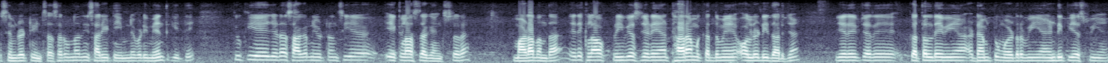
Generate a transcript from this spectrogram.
Simrat Dhindsa sir ਉਹਨਾਂ ਦੀ ਸਾਰੀ ਟੀਮ ਨੇ ਬੜੀ ਮਿਹਨਤ ਕੀਤੀ, ਕਿਉਂਕਿ ਇਹ ਜਿਹੜਾ ਸਾਗਰ ਨਿਊਟਨ ਸੀ, ਇਹ ਏ ਕਲਾਸ ਦਾ ਗੈਂਗਸਟਰ ਹੈ। ਮਾੜਾ ਬੰਦਾ ਇਹਦੇ ਖਿਲਾਫ ਪ੍ਰੀਵੀਅਸ ਜਿਹੜੇ ਆ 18 ਮੁਕੱਦਮੇ ਆਲਰੇਡੀ ਦਰਜ ਹੈ ਜਿਹਦੇ ਵਿਚਾਰੇ ਕਤਲ ਦੇ ਵੀ ਆ ਅਟੈਂਪਟ ਟੂ ਮਰਡਰ ਵੀ ਆ ਐਨਡੀਪੀਐਸ ਵੀ ਆ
